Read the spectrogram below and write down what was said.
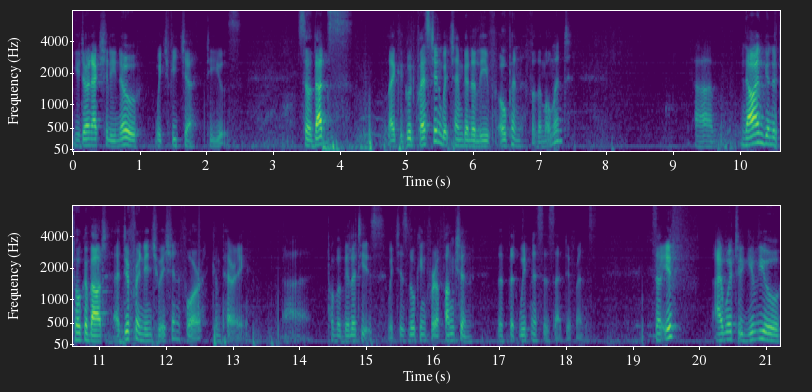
you don't actually know which feature to use. So that's like a good question, which I'm going to leave open for the moment. Um, now I'm going to talk about a different intuition for comparing uh, probabilities, which is looking for a function that, that witnesses that difference. So if I were to give you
